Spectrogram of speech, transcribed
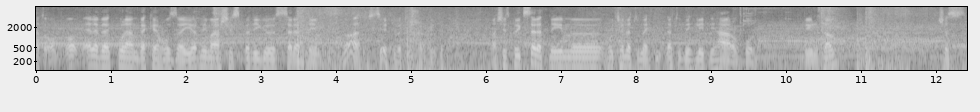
hát a, a, eleve korán be kell hozzáérni, másrészt pedig ö, szeretném... Na, hát ez célkövetős rakéta. Másrészt pedig szeretném, ö, hogyha le, tudnék, le tudnék lépni háromkor délután. És ez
